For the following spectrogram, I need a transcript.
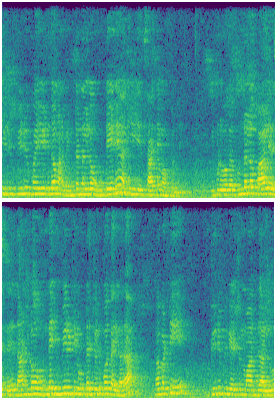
ప్యూరి ప్యూరిఫైడ్గా మనం ఇంటర్నల్గా ఉంటేనే అది సాధ్యం అవుతుంది ఇప్పుడు ఒక గుండెలో పాలు వేస్తే దాంట్లో ముందే ఇంప్యూరిటీ ఉంటే చెడిపోతాయి కదా. కాబట్టి ప్యూరిఫికేషన్ మార్గాలు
